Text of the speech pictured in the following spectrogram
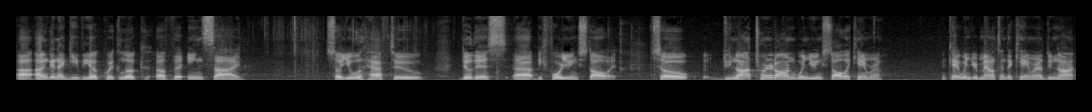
uh, I'm gonna give you a quick look of the inside. So you will have to do this uh, before you install it. So do not turn it on when you install a camera. Okay, when you're mounting the camera, do not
